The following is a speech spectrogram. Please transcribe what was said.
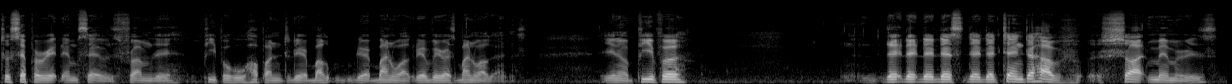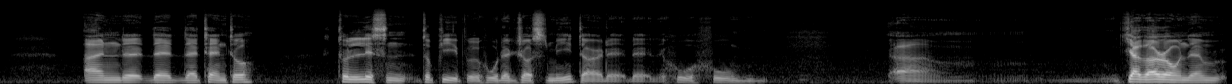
to separate themselves from the people who hop onto their their bandwagon, their various bandwagons. You know, people they they, they, they, they tend to have short memories, and they they tend to to listen to people who they just meet or they, they who who um, gather around them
